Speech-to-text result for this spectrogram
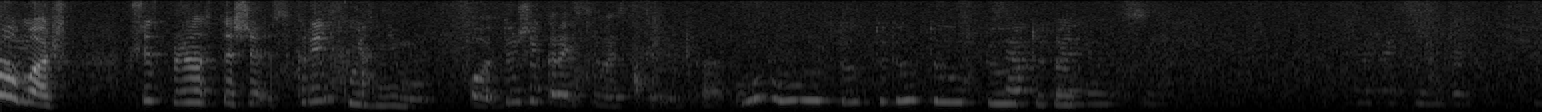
Хорошо, Маш. Щось, пожалуйста, ще скриньку зніму. О, дуже красива скринька. У-у, симпатично.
